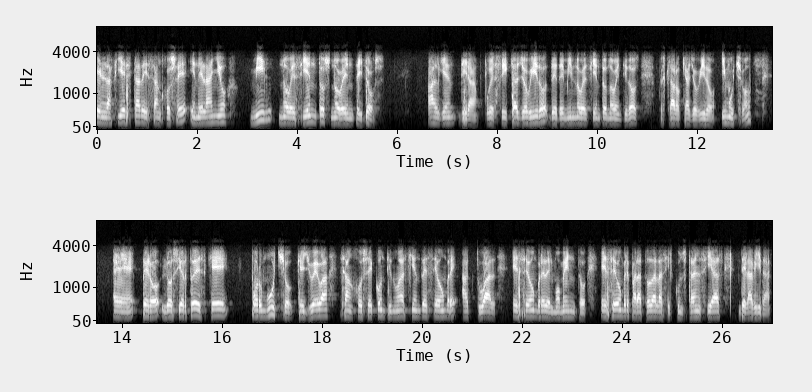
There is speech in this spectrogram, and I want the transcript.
en la fiesta de San José en el año 1992. Alguien dirá, pues sí que ha llovido desde 1992. Pues claro que ha llovido y mucho. Eh, pero lo cierto es que por mucho que llueva, San José continúa siendo ese hombre actual, ese hombre del momento, ese hombre para todas las circunstancias de la vida.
